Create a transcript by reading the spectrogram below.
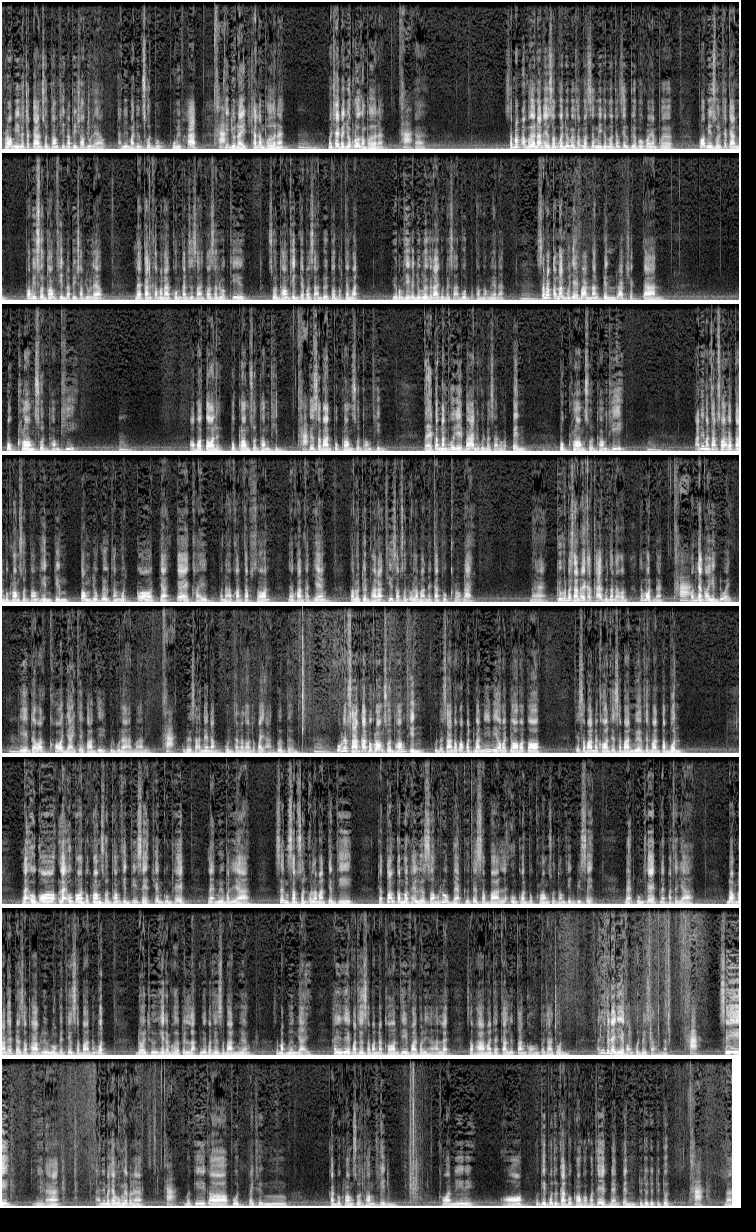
เพราะมีราชการส่วนท้องถิ่นรับผิดชอบอยู่แล้ว อันนี้หมายถึงส่วนภูภูมิภาคค่ะที่อยู่ในชั้นอำเภอนะ อืมไม่ใช่ไปยกเลิกอำเภอนะค่ะ อ่าสำหรับอำเภอนั้นเนี่ยสมควรยกเลิกทั้งหมดซึ่งมีจำนวนทั้งสิ้นเกือบ600อำเภอ เพราะมีส่วนราชการเพราะมีส่วนท้องถิ่นรับผิดชอบอยู่แล้ว และการคมนาคมการสื่อสารก็สะดวกที่ส่วนท้องถิ่นจะประสานโดยตรงกับจังหวัด หรือบางทีก็ยกเลิกก็ได้คุณไพศาลพูดทำนองเนี้ยนะ อืมสำหรับกำนันผู้ใหญ่บ้านนั้นเป็นราชการ ปกครองส่วนท้องที่อืมอบตเนี่ยปกครองส่วนท้องถิ่น ค่ะ เทศบาลปกครองส่วนท้องถิ่น แต่กำนันผู้ใหญ่บ้านเนี่ยคุณไพศาลบอกว่าเป็นปกครองส่วนท้องที่ อืมอันนี้มันทับซ้อนกับการปกครองส่วนท้องถิ่น จึงต้องยกเลิกทั้งหมดก็จะแก้ไขปัญหาความทับซ้อนและความขัดแย้ง ตลอดจนภาระที่สับสนโอลหมานในการปกครองได้นะฮะคือคุณประสานไม่ได้คัดค้านคุณธนาธรทั้งหมดนะ ค่ะ บางอย่างก็เห็นด้วยอืม เพียงแต่ว่าข้อใหญ่ใจความที่คุณปุณาอ่านมานี่ค่ะคุณประสานแนะนำคุณธนาธรต้องไปอ่านเพิ่มเติมอืมวงเล็บสามการปกครองส่วนท้องถิ่น คุณประสานบอกว่าปัจจุบันนี้มีอบจอบตเทศบาลนครเทศบาลเมืองเทศบาลตำบล และองค์กรและองค์กรปกครองส่วนท้องถิ่นพิเศษ เช่น กรุงเทพและเมืองพัทยา ซึ่งสับสนโอลหมานเต็มที จะต้องกำหนดให้เหลือสองรูปแบบคือเทศบาล และองค์กรปกครองส่วนท้องถิ่นพิเศษ แบบกรุงเทพและพัทยา นอกนั้นให้แปลสภาพหรือรวมเป็นเทศบาลทั้งหมด โดยถือเขตอำเภอเป็นหลักเรียกว่าเทศบาลเมืองสำหรับเมืองใหญ่ ให้เรียกว่าเทศบาลนครที่ฝ่ายบริหารและสภามาจากการเลือกตั้งของประชาชน อันนี้เป็นไอเดียของคุณไพศาลนะค่ะสี่นี่นะ อันนี้ไม่ใช่วงเล็บนะค่ะ เมื่อกี้ก็พูดไปถึงการปกครองส่วนท้องถิ่น ข้อนี้นี่ อ๋อ เมื่อกี้พูดถึงการปกครองของประเทศแบ่งเป็นจุดๆๆๆค่ะนะ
